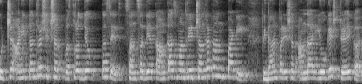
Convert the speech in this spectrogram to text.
उच्च आणि तंत्र शिक्षण वस्त्रोद्योग तसेच संसदीय कामकाज मंत्री चंद्रकांत पाटील विधान परिषद आमदार योगेश टिळेकर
